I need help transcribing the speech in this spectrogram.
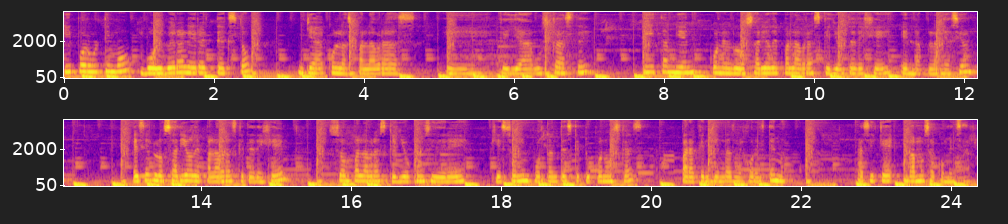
y por último volver a leer el texto ya con las palabras eh, que ya buscaste y también con el glosario de palabras que yo te dejé en la planeación. Ese glosario de palabras que te dejé son palabras que yo consideré que son importantes que tú conozcas para que entiendas mejor el tema. Así que vamos a comenzar.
